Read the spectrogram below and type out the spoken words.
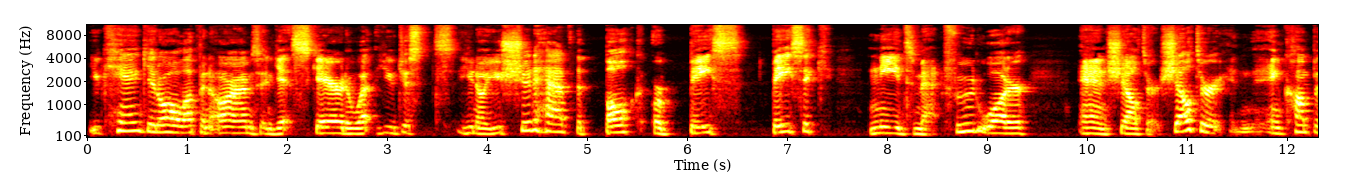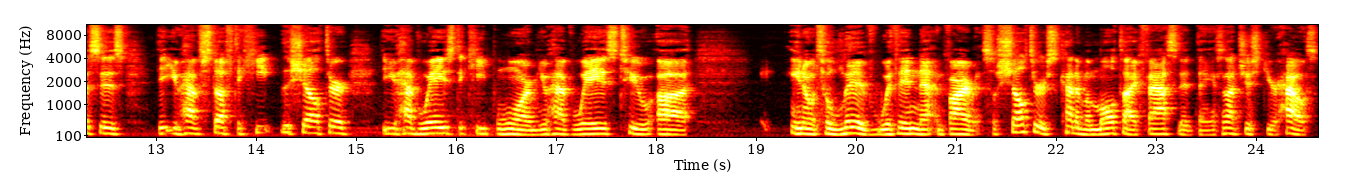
you can't get all up in arms and get scared of what you just you know you should have the bulk or base basic needs met food water and shelter shelter encompasses that you have stuff to heat the shelter, that you have ways to keep warm, you have ways to, uh, you know, to live within that environment. So shelter is kind of a multifaceted thing. It's not just your house.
